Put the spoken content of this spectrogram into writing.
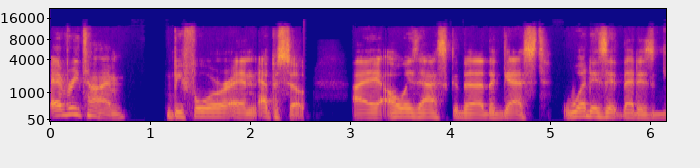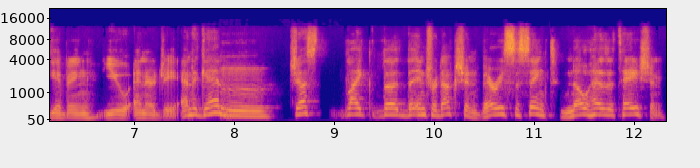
every time before an episode, I always ask the the guest, what is it that is giving you energy? And again, mm. just like the the introduction, very succinct, no hesitation.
